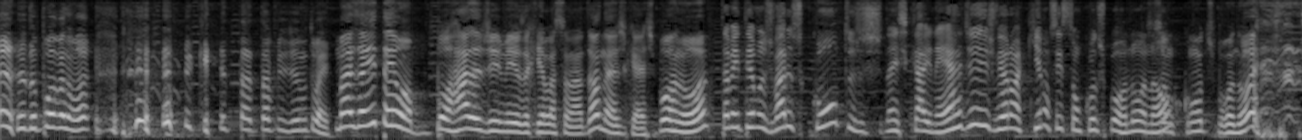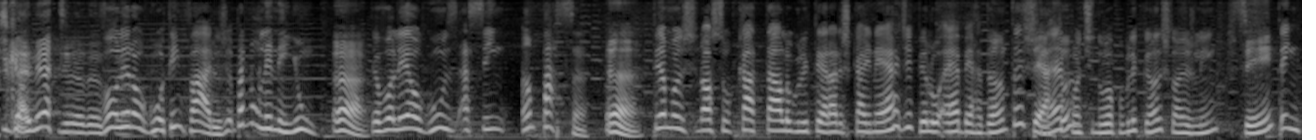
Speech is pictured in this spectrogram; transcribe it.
do pornô. que tá, tá fingindo muito bem. Mas aí tem uma porrada de e-mails aqui relacionados ao Nerdcast pornô. Também temos vários contos na Sky Nerd. Eles vieram aqui, não sei se são contos pornô ou não. São contos pornôs? Skynet, meu Deus. Vou ler alguns, tem vários. Para não ler nenhum, Ah, eu vou ler alguns assim, en passant. ah. Temos nosso catálogo literário Sky Nerd pelo Eber Dantas, Certo. né? Continua publicando, estão os links. Sim. Tem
